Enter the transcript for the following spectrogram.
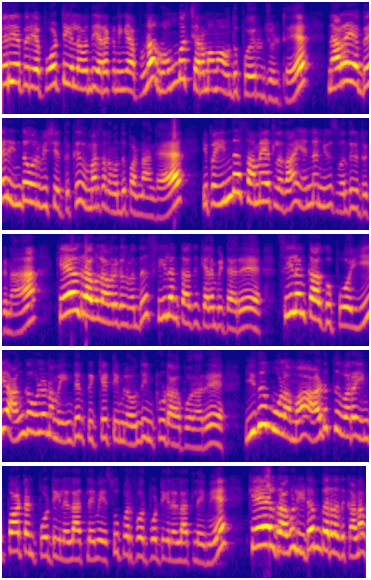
பெரிய பெரிய போட்டிகள்ல வந்து இறக்குனீங்க அப்படின்னா ரொம்ப சிரமமா வந்து போயிரும்னு சொல்லிட்டு நிறைய பேர் இந்த ஒரு விஷயத்துக்கு விமர்சனம் வந்து பண்ணாங்க. இப்போ இந்த சமயத்துல தான் என்ன நியூஸ் வந்துகிட்டு இருக்குன்னா கே எல் ராகுல் அவர்கள் வந்து ஸ்ரீலங்காவுக்கு கிளம்பிட்டாரு. ஸ்ரீலங்காவுக்கு போய் அங்க உள்ள நம்ம இந்தியன் கிரிக்கெட் டீம்ல வந்து இன்க்ளூட் ஆக போறாரு. இது மூலமா அடுத்து வர இம்பார்ட்டன்ட் போட்டிகள் எல்லாத்துலயுமே சூப்பர் ஃபோர் போட்டிகள் எல்லாத்துலயுமே கே எல் ராகுல் இடம்பெறதுக்கான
